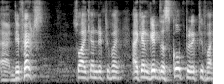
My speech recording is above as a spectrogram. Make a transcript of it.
uh, defects, so I can rectify, I can get the scope to rectify.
